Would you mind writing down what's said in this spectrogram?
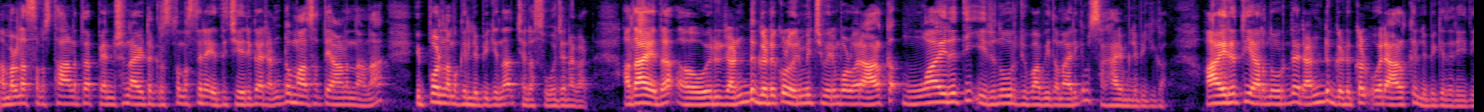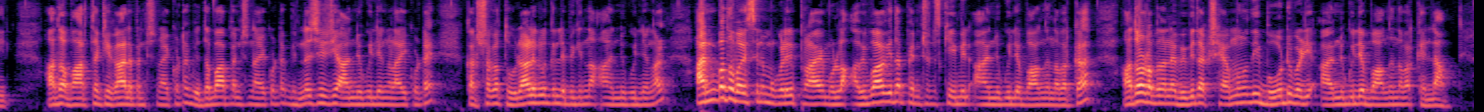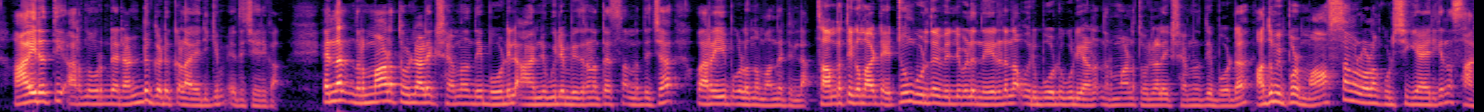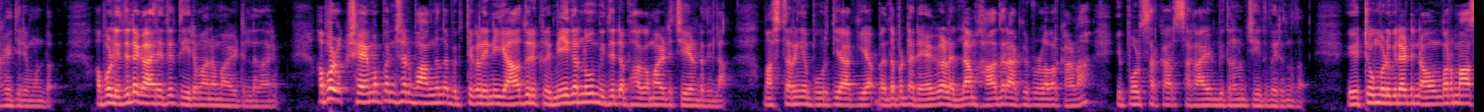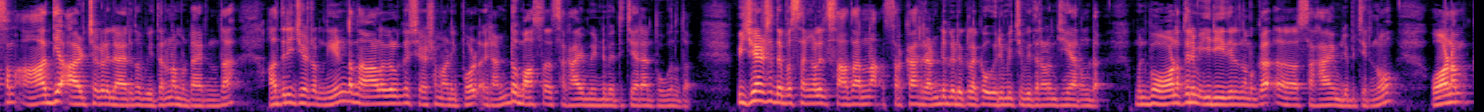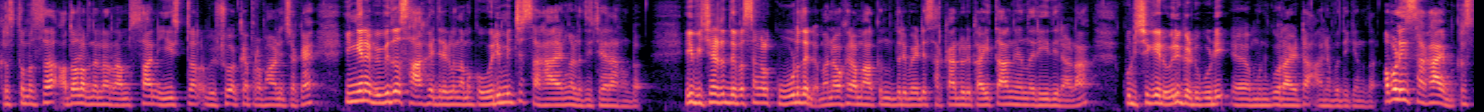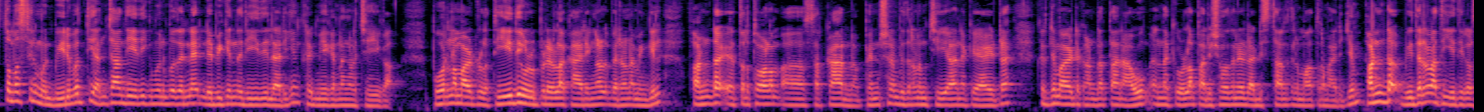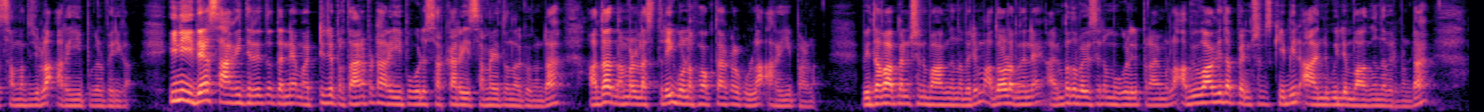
നമ്മളുടെ സംസ്ഥാനത്ത് പെൻഷനായിട്ട് ക്രിസ്തുമസിന് എത്തിച്ചേരുക രണ്ട് മാസത്തെയാണെന്നാണ് ഇപ്പോൾ നമുക്ക് ലഭിക്കുന്ന ചില സൂചനകൾ. അതായത് ഒരു രണ്ട് ഗഡുക്കൾ ഒരുമിച്ച് വരുമ്പോൾ ഒരാൾക്ക് മൂവായിരത്തി ഇരുന്നൂറ് രൂപ വീതമായിരിക്കും സഹായം ലഭിക്കുക. ആയിരത്തി അറുന്നൂറിന്റെ രണ്ട് ഗഡുക്കൾ ഒരാൾക്ക് ലഭിക്കുന്ന രീതിയിൽ. അത് വാർദ്ധക്യകാല പെൻഷനായിക്കോട്ടെ വിധവാ പെൻഷനായിക്കോട്ടെ ഭിന്നശേഷി ആനുകൂല്യങ്ങളായിക്കോട്ടെ കർഷക തൊഴിലാളികൾക്ക് ലഭിക്കുന്ന ആനുകൂല്യങ്ങൾ അൻപത് വയസ്സിന് മുകളിൽ പ്രായമുള്ള അവിവാഹിത പെൻഷൻ സ്കീമിൽ ആനുകൂല്യം വാങ്ങുന്നവർക്ക് അതോടൊപ്പം തന്നെ വിവിധ ക്ഷേമനിധി ബോർഡ് വഴി ആനുകൂല്യം വാങ്ങുന്നവർക്കെല്ലാം ആയിരത്തി അറുന്നൂറിന്റെ രണ്ട് ഗഡുക്കളായിരിക്കും എത്തിച്ചേരുക എന്നാൽ നിർമ്മാണ തൊഴിലാളി ക്ഷേമനിധി ബോർഡിൽ ആനുകൂല്യം വിതരണത്തെ സംബന്ധിച്ച അറിയിപ്പുകളൊന്നും വന്നിട്ടില്ല. സാമ്പത്തികമായിട്ട് ഏറ്റവും കൂടുതൽ വെല്ലുവിളി നേരിടുന്ന ഒരു ബോർഡ് കൂടിയാണ് നിർമ്മാണ തൊഴിലാളി ക്ഷേമനിധി ബോർഡ്. അതും ഇപ്പോൾ മാസങ്ങളോളം കുടിശ്ശികയായിരിക്കുന്ന സാഹചര്യമുണ്ട്. അപ്പോൾ ഇതിന്റെ കാര്യത്തിൽ തീരുമാനമായിട്ടില്ല താനും. അപ്പോൾ ക്ഷേമ പെൻഷൻ വാങ്ങുന്ന വ്യക്തികൾ ഇനി യാതൊരു ക്രമീകരണവും ഇതിന്റെ ഭാഗമായിട്ട് ചെയ്യേണ്ടതില്ല. മസ്റ്ററിംഗ് പൂർത്തിയാക്കിയ ബന്ധപ്പെട്ട രേഖകളെല്ലാം ഹാജരാക്കിയിട്ടുള്ളവർക്കാണ് ഇപ്പോൾ സർക്കാർ സഹായം വിതരണം ചെയ്തു വരുന്നത്. ഏറ്റവും ഒടുവിലായിട്ട് നവംബർ മാസം ആദ്യ ആഴ്ചകളിലായിരുന്നു വിതരണം ഉണ്ടായിരുന്നത്. അതിനുശേഷം നീണ്ട നാളുകൾക്ക് ശേഷമാണ് ഇപ്പോൾ രണ്ട് മാസത്തെ സഹായം വീണ്ടും എത്തിച്ചേരാൻ പോകുന്നത്. വിശേഷ ദിവസങ്ങളിൽ സാധാരണ സർക്കാർ രണ്ട് ഗഡുക്കളൊക്കെ ഒരുമിച്ച് വിതരണം ചെയ്യാറുണ്ട്. മുൻപ് ഓണത്തിനും ഈ രീതിയിൽ നമുക്ക് സഹായം ലഭിച്ചിരുന്നു. ഓണം ക്രിസ്തുമസ് അതോടൊപ്പം തന്നെ റംസാൻ ഈസ്റ്റർ വിഷു ഒക്കെ പ്രമാണിച്ചൊക്കെ ഇങ്ങനെ വിവിധ സാഹചര്യങ്ങളിൽ നമുക്ക് ഒരുമിച്ച് സഹായങ്ങൾ എത്തിച്ചേരാറുണ്ട്. ഈ വിശേഷ ദിവസങ്ങൾ കൂടുതൽ മനോഹരമാക്കുന്നതിന് വേണ്ടി സർക്കാരിന്റെ ഒരു കൈത്താങ് എന്ന രീതിയിലാണ് കുടിശ്ശികയിൽ ഒരു ഗഡു കൂടി മുൻകൂറായിട്ട് അനുവദിക്കുന്നത്. അപ്പോൾ ഈ സഹായം ക്രിസ്തുമസിന് മുൻപ് ഇരുപത്തി അഞ്ചാം തീയതിക്ക് മുൻപ് തന്നെ ലഭിക്കുന്ന രീതിയിലായിരിക്കും ക്രമീകരണങ്ങൾ ചെയ്യുക. പൂർണമായിട്ടുള്ള തീയതി ഉൾപ്പെടെയുള്ള കാര്യങ്ങൾ വരണമെങ്കിൽ ഫണ്ട് എത്രത്തോളം സർക്കാരിന് പെൻഷൻ വിതരണം ചെയ്യാനൊക്കെ ആയിട്ട് കൃത്യമായിട്ട് കണ്ടെത്താനാവും എന്നൊക്കെയുള്ള പരിശോധനയുടെ അടിസ്ഥാനത്തിൽ മാത്രമായിരിക്കും ഫണ്ട് വിതരണ തീയതികൾ സംബന്ധിച്ചുള്ള അറിയിപ്പുകൾ വരിക. ഇനി ഇതേ സാഹചര്യത്തിൽ തന്നെ മറ്റൊരു പ്രധാനപ്പെട്ട അറിയിപ്പ് കൂടി സർക്കാർ ഈ സമയത്ത് നൽകുന്നുണ്ട്. അത് നമ്മളുടെ സ്ത്രീ ഗുണഭോക്താക്കൾക്കുള്ള അറിയിപ്പാണ്. വിധവാ പെൻഷൻ വാങ്ങുന്നവരും അതോടൊപ്പം തന്നെ അൻപത് വയസ്സിന് മുകളിൽ പ്രായമുള്ള അവിവാഹിത പെൻഷൻ സ്കീമിൽ ആനുകൂല്യം വാങ്ങുന്നവരുമുണ്ട്.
